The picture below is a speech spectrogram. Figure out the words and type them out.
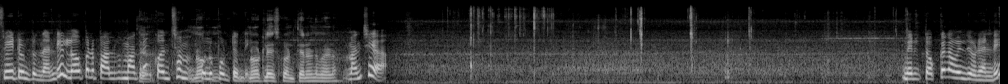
స్వీట్ ఉంటుందండి. లోపల పల్పు మాత్రం కొంచెం పులుపు ఉంటుంది. నోట్లో వేసుకొని తినండి మేడం. మంచిగా? మీరు తొక్క నవ్వులు చూడండి.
